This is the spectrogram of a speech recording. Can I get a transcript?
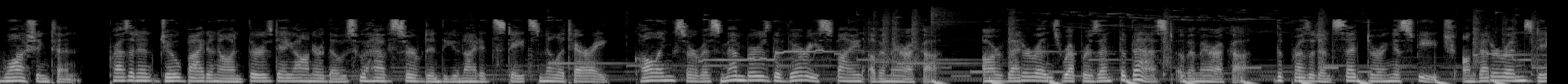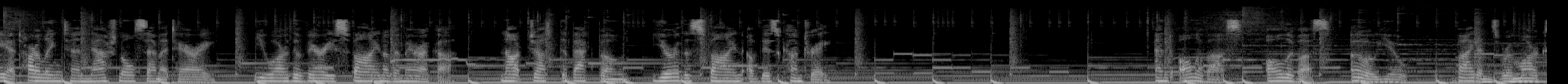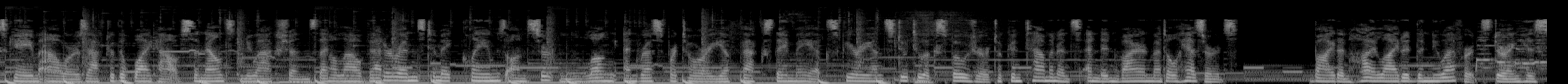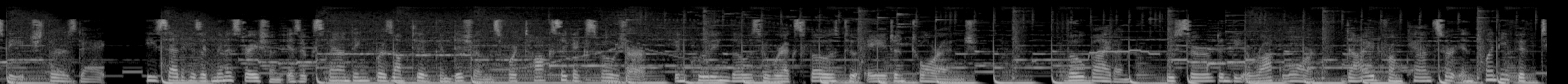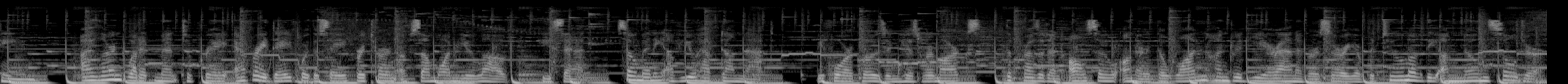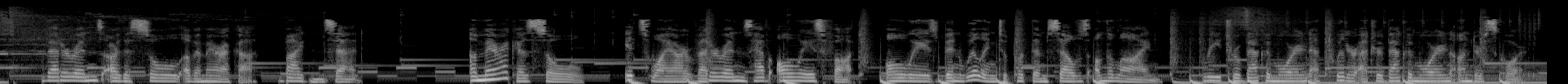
Washington, President Joe Biden on Thursday honored those who have served in the United States military, calling service members the very spine of America. Our veterans represent the best of America, the president said during a speech on Veterans Day at Arlington National Cemetery. You are the very spine of America. Not just the backbone, you're the spine of this country. And all of us, all of us, owe you. Biden's remarks came hours after the White House announced new actions that allow veterans to make claims on certain lung and respiratory effects they may experience due to exposure to contaminants and environmental hazards. Biden highlighted the new efforts during his speech Thursday. He said his administration is expanding presumptive conditions for toxic exposure, including those who were exposed to Agent Orange. Beau Biden, who served in the Iraq War, died from cancer in 2015. I learned what it meant to pray every day for the safe return of someone you love, he said. So many of you have done that. Before closing his remarks, the president also honored the 100-year anniversary of the Tomb of the Unknown Soldier. Veterans are the soul of America, Biden said. America's soul. It's why our veterans have always fought, always been willing to put themselves on the line. Reach Rebecca Morin at Twitter at Rebecca Morin underscore.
